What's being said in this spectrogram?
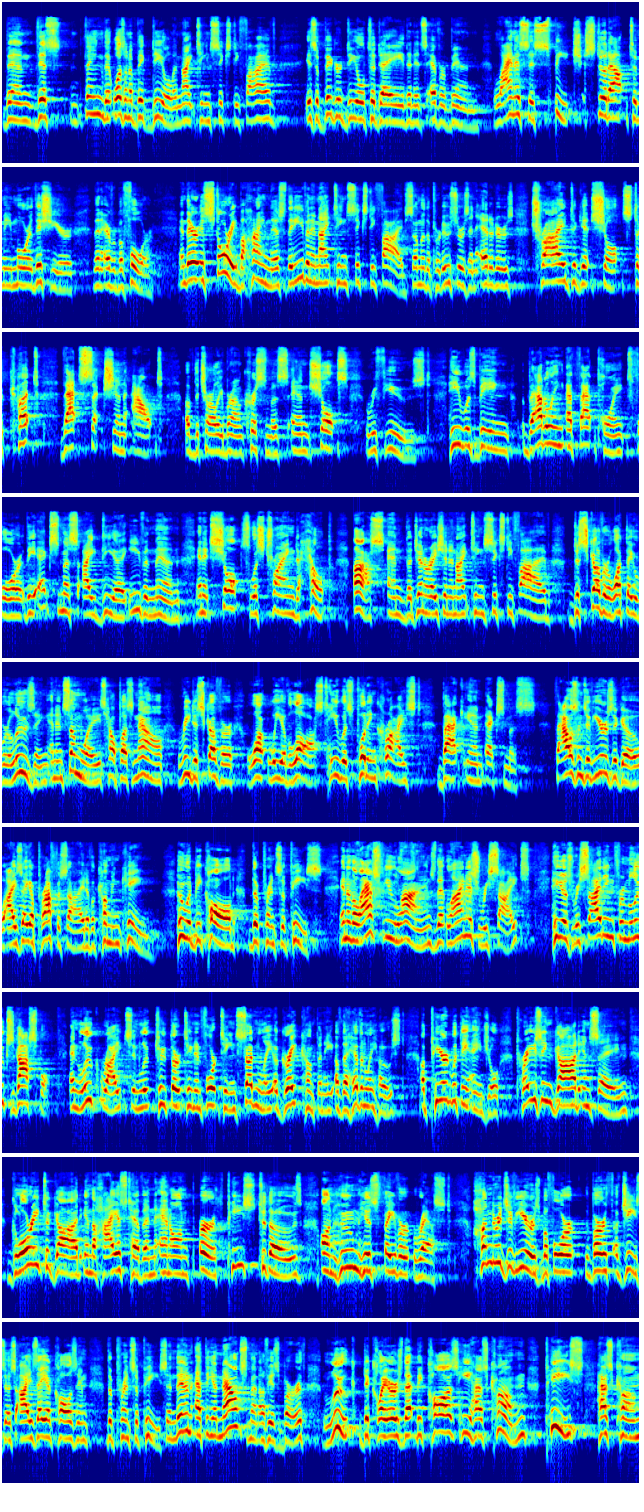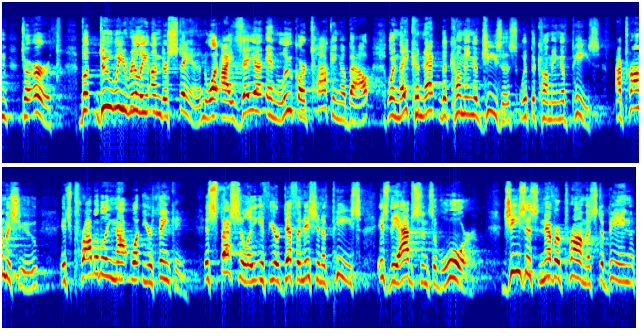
then this thing that wasn't a big deal in 1965 is a bigger deal today than it's ever been. Linus's speech stood out to me more this year than ever before. And there is story behind this that even in 1965, some of the producers and editors tried to get Schulz to cut that section out of the Charlie Brown Christmas, and Schulz refused. He was being battling at that point for the Xmas idea even then, and it Schulz was trying to help us and the generation in 1965 discover what they were losing and in some ways help us now rediscover what we have lost. He was putting Christ back in Xmas. Thousands of years ago, Isaiah prophesied of a coming king who would be called the Prince of Peace. And in the last few lines that Linus recites, he is reciting from Luke's gospel. And Luke writes in Luke 2 13 and 14, suddenly a great company of the heavenly host appeared with the angel, praising God and saying, Glory to God in the highest heaven, and on earth peace to those on whom his favor rests. Hundreds of years before the birth of Jesus, Isaiah calls him the Prince of Peace. And then at the announcement of his birth, Luke declares that because he has come, peace has come to earth. But do we really understand what Isaiah and Luke are talking about when they connect the coming of Jesus with the coming of peace? I promise you, it's probably not what you're thinking, especially if your definition of peace is the absence of war. Jesus never promised to being,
